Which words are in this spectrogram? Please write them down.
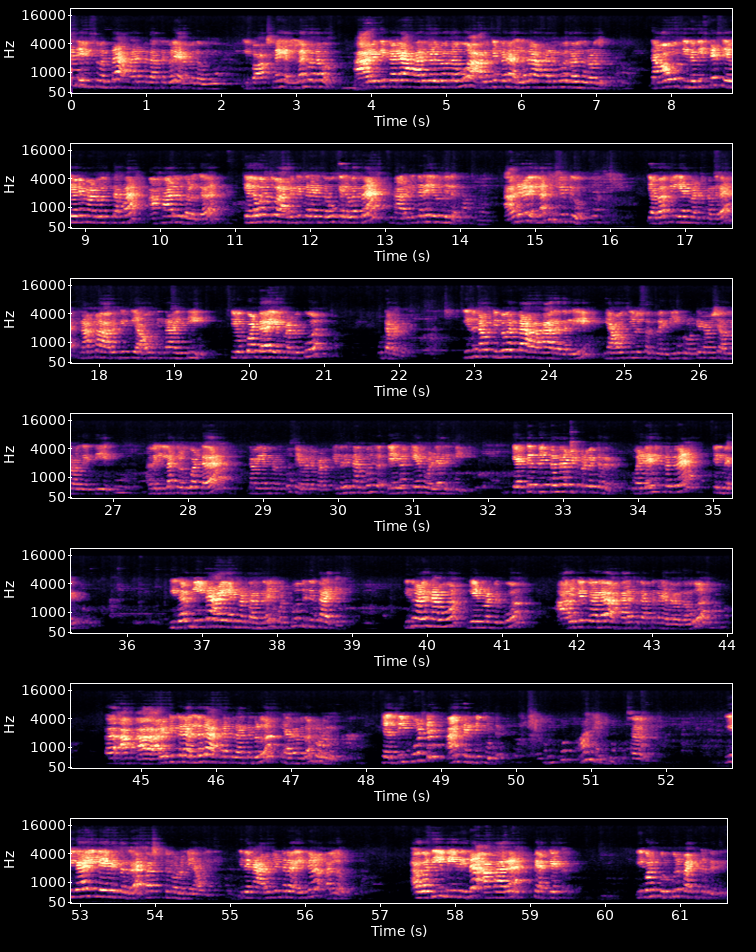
ಸೇವಿಸುವಂತ ಆಹಾರ ಪದಾರ್ಥಗಳು ಯಾವ್ಯಾವದವು ಈ ಬಾಕ್ಸ್ ನಾಗ ಎಲ್ಲಾನು ಅದಾವು. ಆರೋಗ್ಯಕರ ಆಹಾರಗಳು ಅದಾವು, ಆರೋಗ್ಯಕರ ಅಲ್ಲದ ಆಹಾರಗಳು ಅದಾವ ನಾವು ದಿನನಿತ್ಯ ಸೇವನೆ ಮಾಡುವಂತಹ ಆಹಾರದೊಳಗ ಕೆಲವೊಂದು ಆರೋಗ್ಯಕರ ಇರ್ತಾವು, ಕೆಲವೊಂದ ಆರೋಗ್ಯಕರ ಇರುವುದಿಲ್ಲ. ಆದ್ರೆ ಎಲ್ಲಾ ತಿಂತಿರ್ತೀವಿ ಯಾವಾಗ್ಲೂ ಏನ್ ಮಾಡ್ಬೇಕಂದ್ರ ನಮ್ಮ ಆರೋಗ್ಯಕ್ಕೆ ಯಾವ ತಿನ್ನ ಐತಿ ತಿಳ್ಕೊಂಡ ಏನ್ ಮಾಡ್ಬೇಕು? ಊಟ ಮಾಡ್ಬೇಕು. ಇದು ನಾವು ತಿನ್ನುವಂತ ಆಹಾರದಲ್ಲಿ ಯಾವ ಜೀವಸತ್ವ ಐತಿ, ಪ್ರೋಟೀನ್ ಅಂಶ ಅದ್ರೊಳಗೈತಿ ಅವೆಲ್ಲ ತಿಳ್ಕೊಂಡ ನಾವ್ ಏನ್ ಮಾಡ್ಬೇಕು? ಸೇವನೆ ಮಾಡ್ಬೇಕು. ಇದ್ರಿಂದ ನಮ್ಗೆ ದೇಹಕ್ಕೆ ಏನ್ ಒಳ್ಳೇದೈತಿ ಕೆಟ್ಟದ್ದು ಇತ್ತಂದ್ರೆ ಬಿಟ್ಬಿಡ್ಬೇಕಂದ್ರೆ ಒಳ್ಳೇದಿತ್ತಂದ್ರೆ ತಿನ್ಬೇಕು. ಈಗ ಮೀನ ಏನ್ ಮಾಡ್ತಾ ಅಂದ್ರೆ ಒಟ್ಟು ತಿಂತಾ ಇದೆ. ಇದ್ರೊಳಗೆ ನಾವು ಏನ್ ಮಾಡ್ಬೇಕು? ಆರೋಗ್ಯಕರ ಆಹಾರ ಪದಾರ್ಥಗಳು ಆ- ಆರೋಗ್ಯಕರ ಅಲ್ಲದ ಆಹಾರ ಪದಾರ್ಥಗಳು ಯಾವ್ಯಾವ ನೋಡೋದು. Healthy food unhealthy food ಈಗ ಇಲ್ಲಿ ಏನೈತಂದ್ರ ಫಸ್ಟ್ ನೋಡೋಣ ಯಾವ್ದು ಇದೇನು ಆರೋಗ್ಯಕರ ಐತ? ಅಲ್ಲ. ಅವಧಿ ಮೀರಿದ ಒಂದು ಕುರ್ಕುರೆ ಪ್ಯಾಕೆಟ್ ಇರ್ತೈತಿ.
